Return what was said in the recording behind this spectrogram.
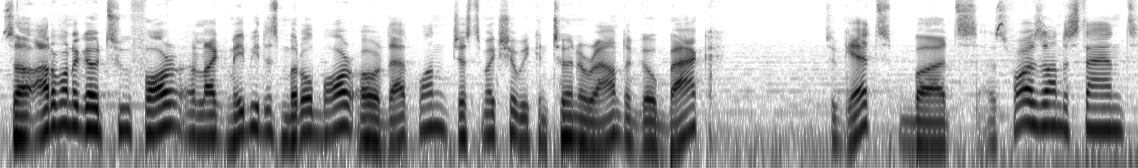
So I don't want to go too far, uh, like maybe this middle bar or that one, just to make sure we can turn around and go back to get. But as far as I understand,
